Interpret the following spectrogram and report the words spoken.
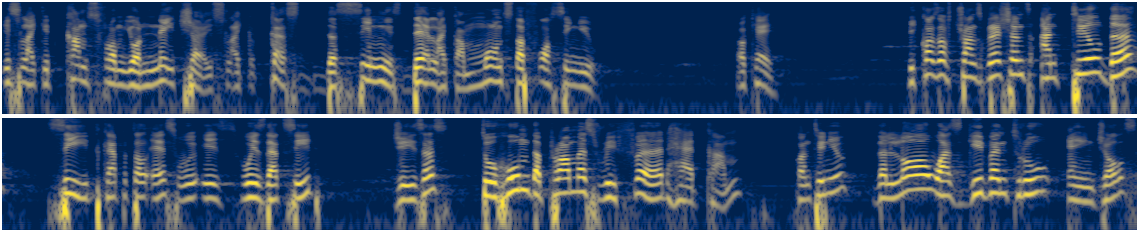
It's like it comes from your nature. It's like a curse the sin is there like a monster forcing you. Okay. Because of transgressions until the seed, capital S, who is, who is that seed? Jesus, to whom the promise referred had come. Continue. The law was given through angels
